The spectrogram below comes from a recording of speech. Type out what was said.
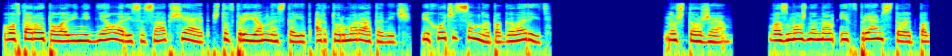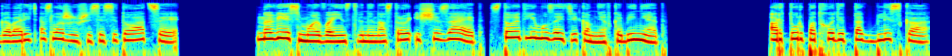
Во второй половине дня Лариса сообщает, что в приемной стоит Артур Маратович и хочет со мной поговорить. Ну что же, возможно, нам и впрямь стоит поговорить о сложившейся ситуации. Но весь мой воинственный настрой исчезает, стоит ему зайти ко мне в кабинет. Артур подходит так близко,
